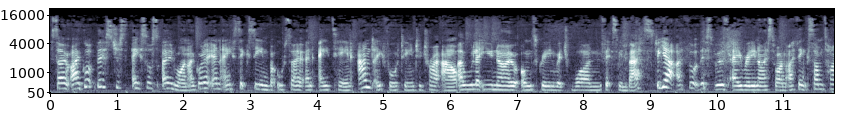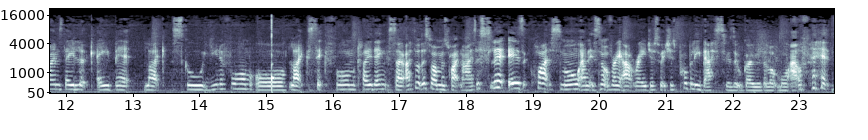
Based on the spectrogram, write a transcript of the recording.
So I got this just ASOS own one. I got it in a 16 but also an 18 and a 14 to try out. I will let you know on screen which one fits me the best. But yeah, thought this was a really nice one. I think sometimes they look a bit like school uniform or like sixth form clothing so I thought this one was quite nice. The slit is quite small and it's not very outrageous which is probably best because it will go with a lot more outfits.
